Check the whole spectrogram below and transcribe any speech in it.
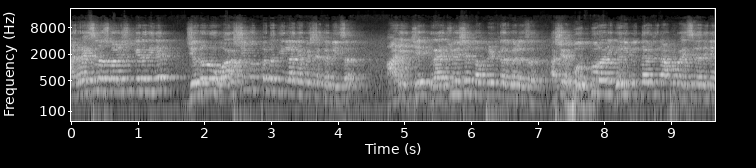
आणि रायसीना स्कॉलरशिप केले दिले जेणेकरून वार्षिक उत्पन्न तीन लाखापेक्षा कमीचं आणि जे ग्रॅज्युएशन कम्प्लीट करगलेचं असे होतपूर आणि गरीब विद्यार्थींना आपण रायसीला दिले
